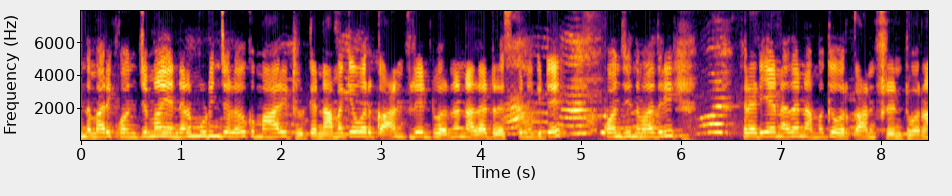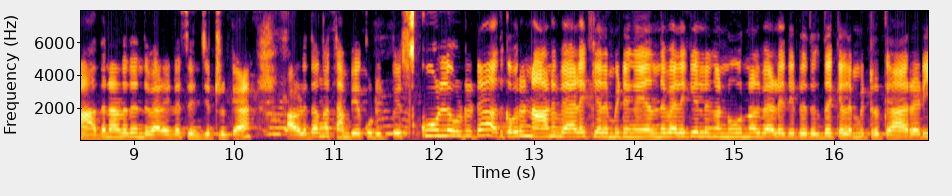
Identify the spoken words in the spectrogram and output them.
இந்த மாதிரி கொஞ்சமாக என்னால் முடிஞ்ச அளவுக்கு மாறிட்டு இருக்கேன். நமக்கே ஒரு கான்ஃபிடென்ட் வரணும் நல்லா ட்ரெஸ் பண்ணிக்கிட்டு கொஞ்சம் இந்த மாதிரி ரெடியானால் தான் நமக்கே ஒரு கான்ஃபிடென்ட் வரும். அதனால தான் இந்த வேலையெல்லாம் செஞ்சிட்ருக்கேன் அவ்வளோதாங்க தம்பியை கூட்டிகிட்டு போய் ஸ்கூலில் விட்டுட்டு அதுக்கப்புறம் நானும் வேலைக்கு கிளம்பிட்டேங்க. எந்த வேலைக்கும் இல்லைங்க. நூறு நாள் வேலை திட்டத்துக்கு தான் கிளம்பிட்டுருக்கேன். ரெடி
